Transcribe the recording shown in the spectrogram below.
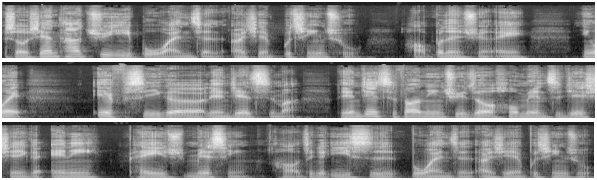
首先它句意不完整，而且不清楚，好，不能选 A，因为 if 是一个连接词嘛，连接词放进去之后，后面直接写一个 any page missing，好，这个意思不完整，而且也不清楚，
